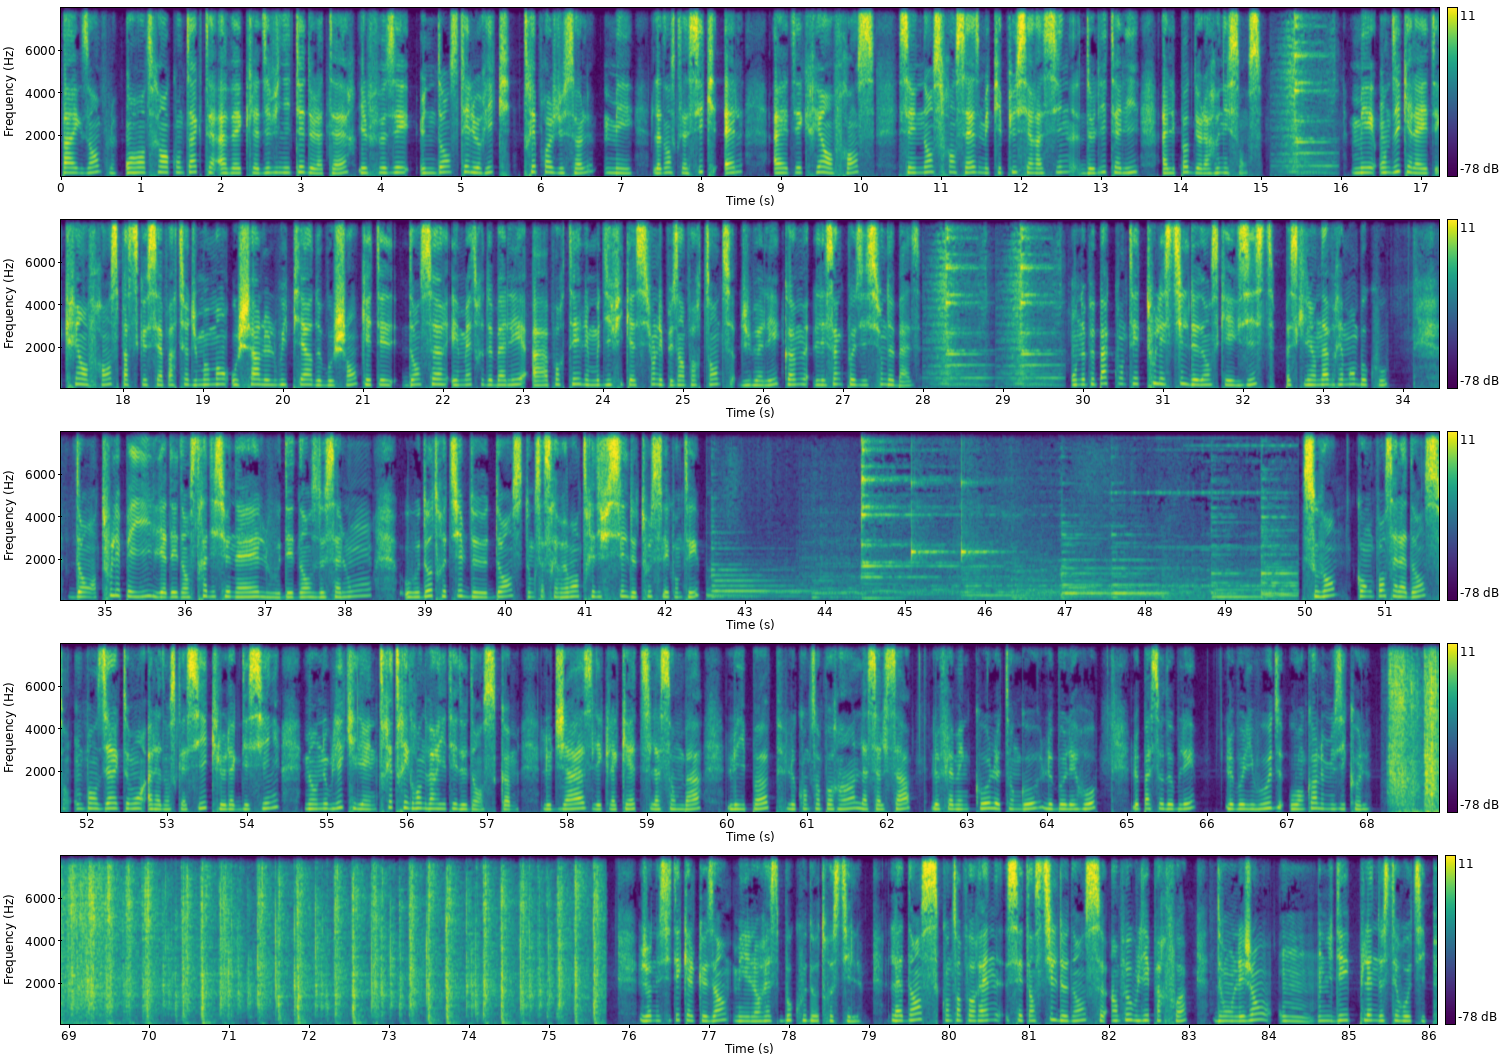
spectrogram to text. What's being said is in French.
Par exemple, on rentrait en contact avec la divinité de la terre, il faisait une danse tellurique très proche du sol, mais la danse classique, elle, a été créée en France. C'est une danse française mais qui puise ses racines de l'Italie à l'époque de la Renaissance. Mais on dit qu'elle a été créée en France parce que c'est à partir du moment où Charles-Louis-Pierre de Beauchamp, qui était danseur et maître de ballet, a apporté les modifications les plus importantes du ballet, comme les cinq positions de base. On ne peut pas compter tous les styles de danse qui existent parce qu'il y en a vraiment beaucoup. Dans tous les pays, il y a des danses traditionnelles ou des danses de salon ou d'autres types de danses, donc ça serait vraiment très difficile de tous les compter. Souvent, quand on pense à la danse, on pense directement à la danse classique, le lac des cygnes, mais on oublie qu'il y a une très très grande variété de danses, comme le jazz, les claquettes, la samba, le hip-hop, le contemporain, la salsa, le flamenco, le tango, le bolero, le paso doble, le Bollywood ou encore le musical. J'en ai cité quelques-uns, mais il en reste beaucoup d'autres styles. La danse contemporaine, c'est un style de danse un peu oublié parfois, dont les gens ont une idée pleine de stéréotypes.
